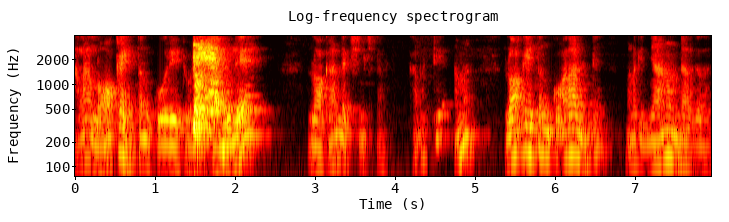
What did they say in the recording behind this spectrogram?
అలా లోకహితం కోరేటువంటి తల్లులే లోకాన్ని రక్షించగలరు కాబట్టి అమ్మ లోకహితం కోరాలంటే మనకి జ్ఞానం ఉండాలి కదా.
